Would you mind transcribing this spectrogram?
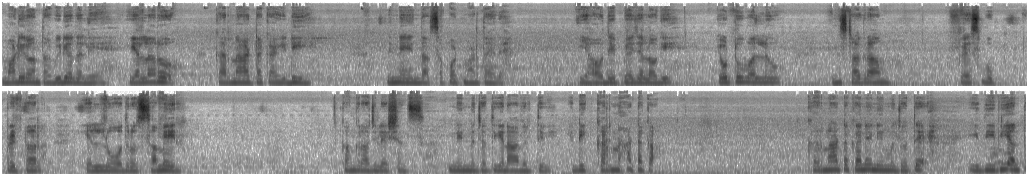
ಮಾಡಿರೋಂಥ ವಿಡಿಯೋದಲ್ಲಿ ಎಲ್ಲರೂ ಕರ್ನಾಟಕ ಇಡೀ ನಿನ್ನೆಯಿಂದ ಸಪೋರ್ಟ್ ಮಾಡ್ತಾ ಇದೆ. ಯಾವುದೇ ಪೇಜಲ್ಲಿ ಹೋಗಿ ಯೂಟ್ಯೂಬಲ್ಲೂ ಇನ್ಸ್ಟಾಗ್ರಾಮ್ ಫೇಸ್ಬುಕ್ ಟ್ವಿಟ್ಟರ್ ಎಲ್ಲೂ ಹೋದರೂ ಸಮೀರ್ ಕಂಗ್ರ್ಯಾಚುಲೇಷನ್ಸ್ ನಿನ್ನ ಜೊತೆಗೆ ನಾವಿರ್ತೀವಿ. ಇಡೀ ಕರ್ನಾಟಕ. ಕರ್ನಾಟಕನೇ ನಿಮ್ಮ ಜೊತೆ ಇದ್ದೀವಿ ಅಂತ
